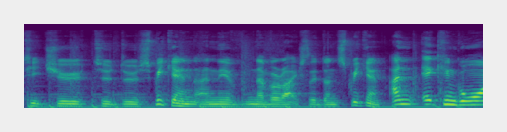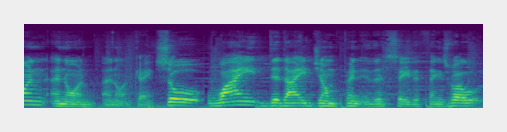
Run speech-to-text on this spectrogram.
teach you to do speaking and they've never actually done speaking. And it can go on and on and on okay? So why did i jump into this side of things? Well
